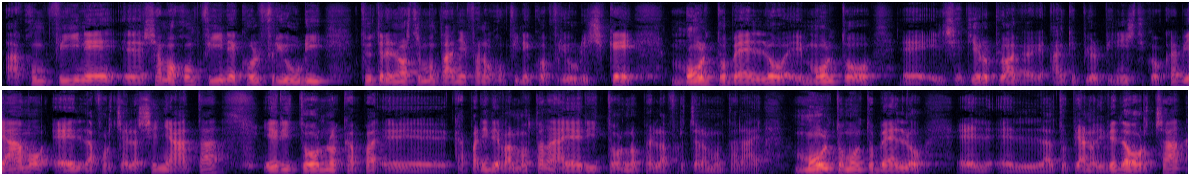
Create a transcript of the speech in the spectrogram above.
a confine, eh, siamo a confine col Friuli, tutte le nostre montagne fanno confine col Friuli, che è molto bello e molto, eh, il sentiero più, anche più alpinistico che abbiamo è la Forcella Segnata e ritorno al campa, eh, Campanile Val Montanaia e ritorno per la Forcella Montanaia. Molto molto bello è, è l'altopiano di Vedorcia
